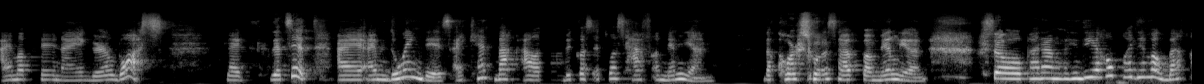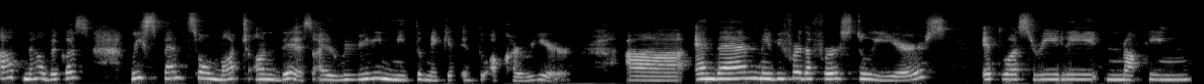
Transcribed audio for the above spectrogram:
I'm a Pinay girl boss like that's it. I, i'm doing this. I can't back out because it was half a million. The course was half a million. So parang hindi ako pwede mag-back out now because we spent so much on this. I really need to make it into a career. Uh, and then maybe for the first two years it was really knocking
